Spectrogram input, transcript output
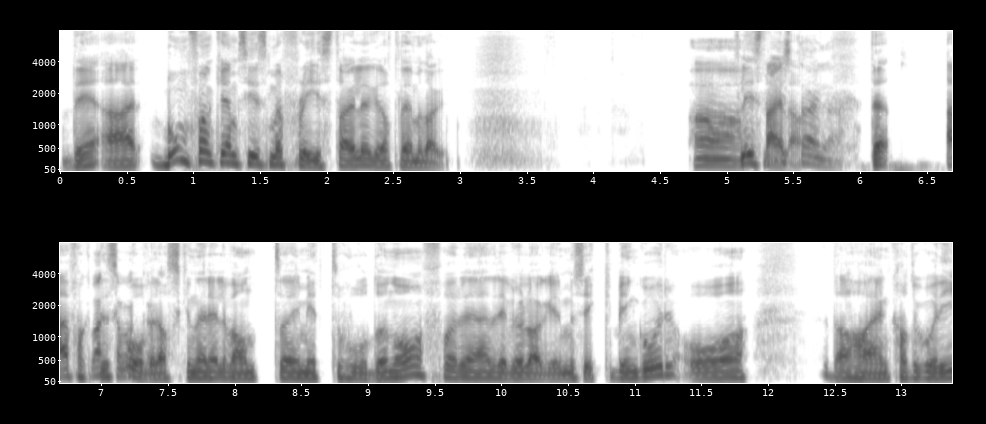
Det er Bomfunk MCs med freestyler. Gratulerer med dagen. Ah, Freestyle, Det Er faktisk Vakka, vakka. overraskende relevant i mitt hode nå, for jeg driver og lager musikkbingoer, og da har jeg en kategori.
